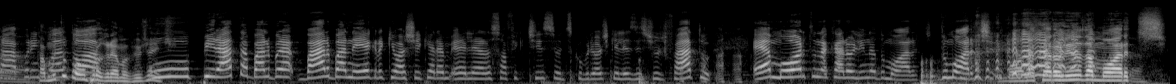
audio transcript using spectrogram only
Tá, por Tá enquanto, muito bom o ó, programa, viu, gente? O Pirata Barba, Barba Negra, que eu achei que era, ele era só fictício, eu descobri hoje que ele existiu de fato, é morto na Carolina do Morte. Do Morte. Na Carolina da Morte.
